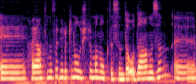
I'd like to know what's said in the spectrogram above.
e, hayatınızı bir rutin oluşturma noktasında odağınızın e,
